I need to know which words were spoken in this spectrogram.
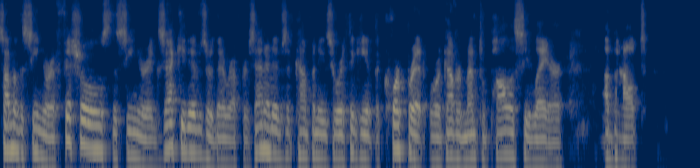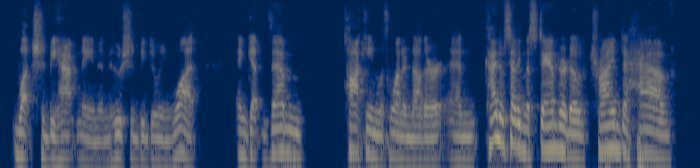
some of the senior officials, the senior executives or their representatives at companies who are thinking at the corporate or governmental policy layer about what should be happening and who should be doing what and get them talking with one another and kind of setting the standard of trying to have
